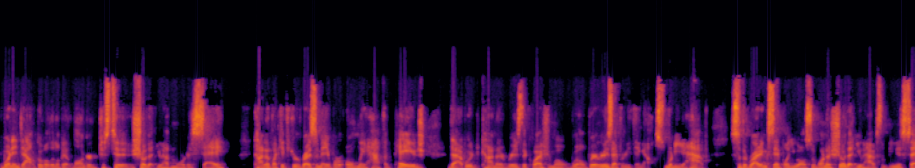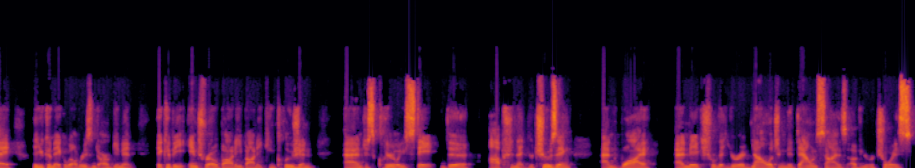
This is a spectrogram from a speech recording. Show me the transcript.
when in doubt, go a little bit longer just to show that you have more to say. Kind of like if your resume were only half a page, that would kind of raise the question well, well, where is everything else? What do you have? So the writing sample, you also want to show that you have something to say, that you can make a well-reasoned argument. It could be intro, body, body, conclusion, and just clearly state the option that you're choosing and why, and make sure that you're acknowledging the downsides of your choice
